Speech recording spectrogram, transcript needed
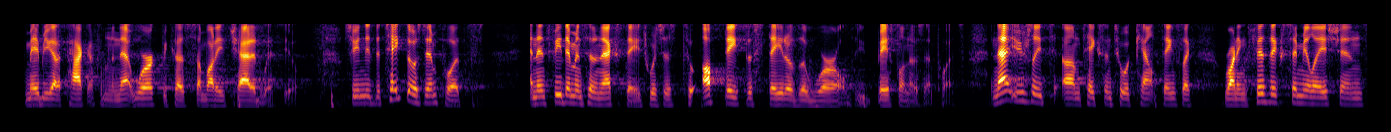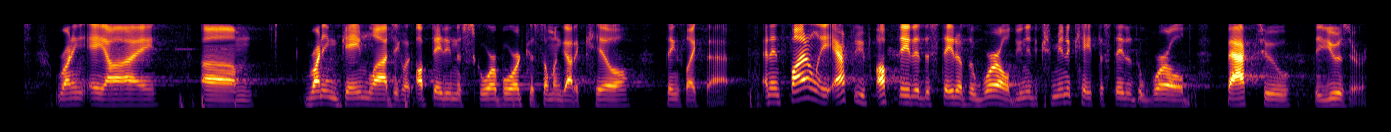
Maybe you got a packet from the network because somebody chatted with you. So you need to take those inputs and then feed them into the next stage, which is to update the state of the world based on those inputs. And that usually um, takes into account things like running physics simulations, running AI, um, running game logic, like updating the scoreboard because someone got a kill, things like that. And then finally, after you've updated the state of the world, you need to communicate the state of the world back to the user.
